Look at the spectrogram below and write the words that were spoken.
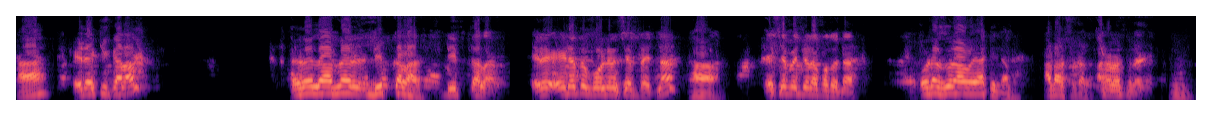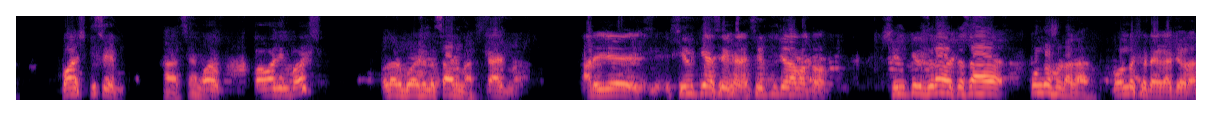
হ্যাঁ? এটা কি কালার এটা হলো আপনার ডিপ কালার ডিপ কালার এটা তো গোল্ডেন সেপারেট না? হ্যাঁ। এই সেপারেট জোড়া কতটা? ওটা জোড়া একই দাম আঠারোশো টাকা। আঠারোশো টাকা। হুম। বয়স কি সেম হ্যাঁ same। কদিন বয়স? ওটার বয়স হলো চার মাস। চার মাস। আর এই যে সিল্কি আছে এখানে সিল্কি জোড়া কত? সিল্কির জোড়া হইতেছে পনেরোশো টাকা। পনেরোশো টাকা জোড়া।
